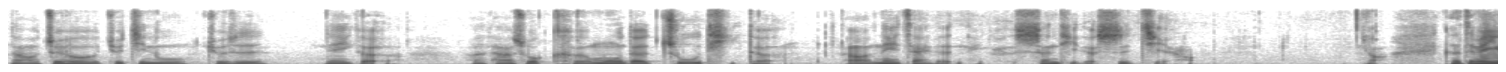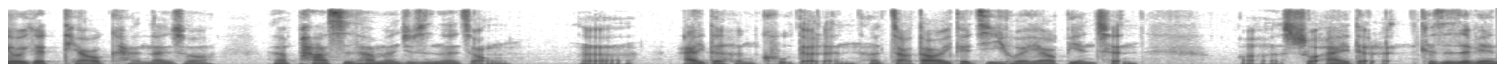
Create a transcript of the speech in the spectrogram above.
然后最后就进入就是那个呃他所渴慕的主体的呃内在的那个身体的世界哈。哦，可这边有一个调侃，那就说那帕斯他们就是那种呃爱得很苦的人，呃找到一个机会要变成。呃，所爱的人，可是这边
